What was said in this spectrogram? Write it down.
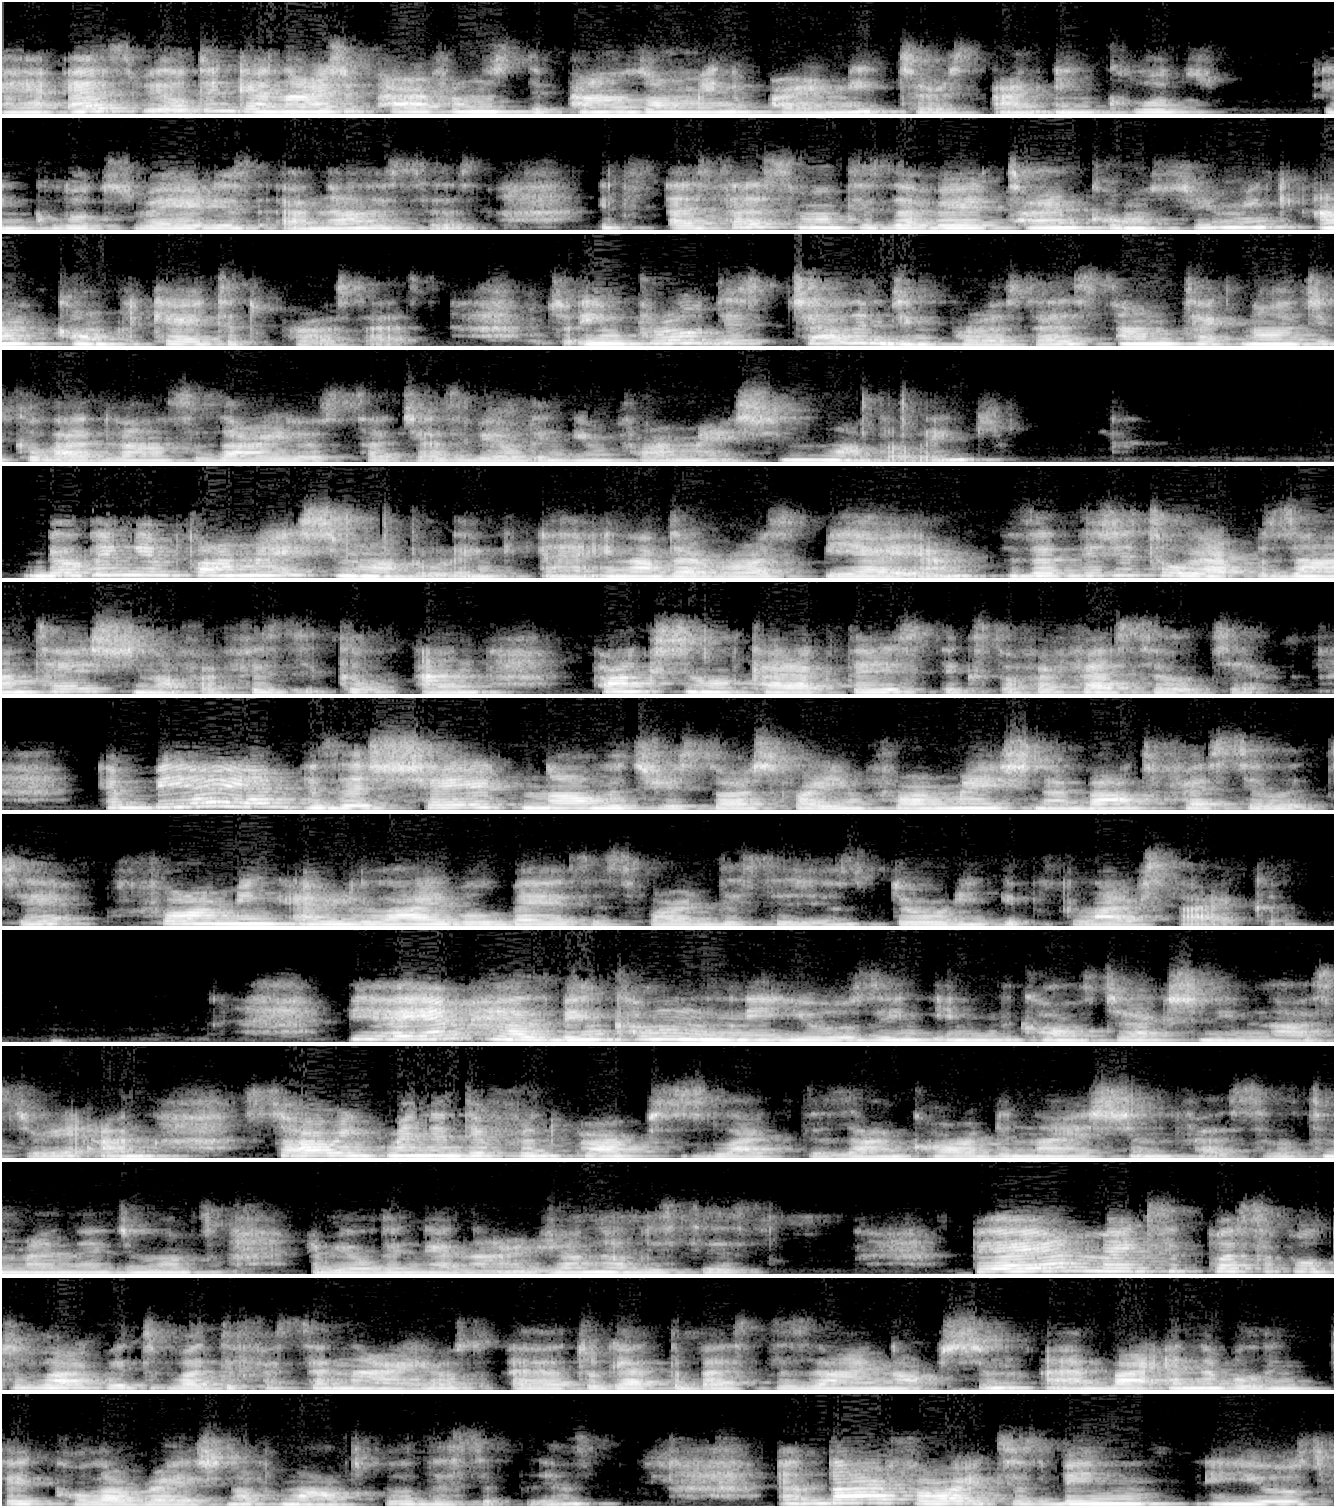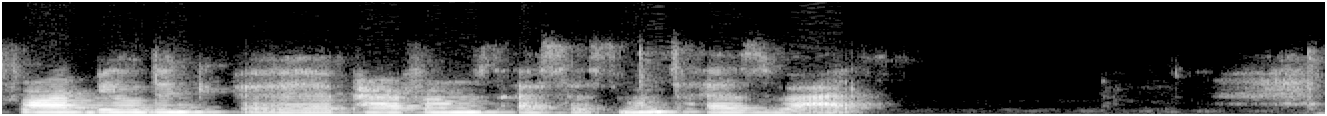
Uh, as building energy performance depends on many parameters and includes includes various analyses, its assessment is a very time-consuming and complicated process. To improve this challenging process, some technological advances are used, such as building information modeling. Building information modeling, uh, in other words, BIM, is a digital representation of a physical and functional characteristics of a facility. A BIM is a shared knowledge resource for information about facility, forming a reliable basis for decisions during its life cycle. BIM has been commonly used in the construction industry and serving many different purposes like design coordination, facility management, building energy analysis. BIM makes it possible to work with what-if scenarios uh, to get the best design option uh, by enabling the collaboration of multiple disciplines. And therefore, it has been used for building uh, performance assessment as well.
